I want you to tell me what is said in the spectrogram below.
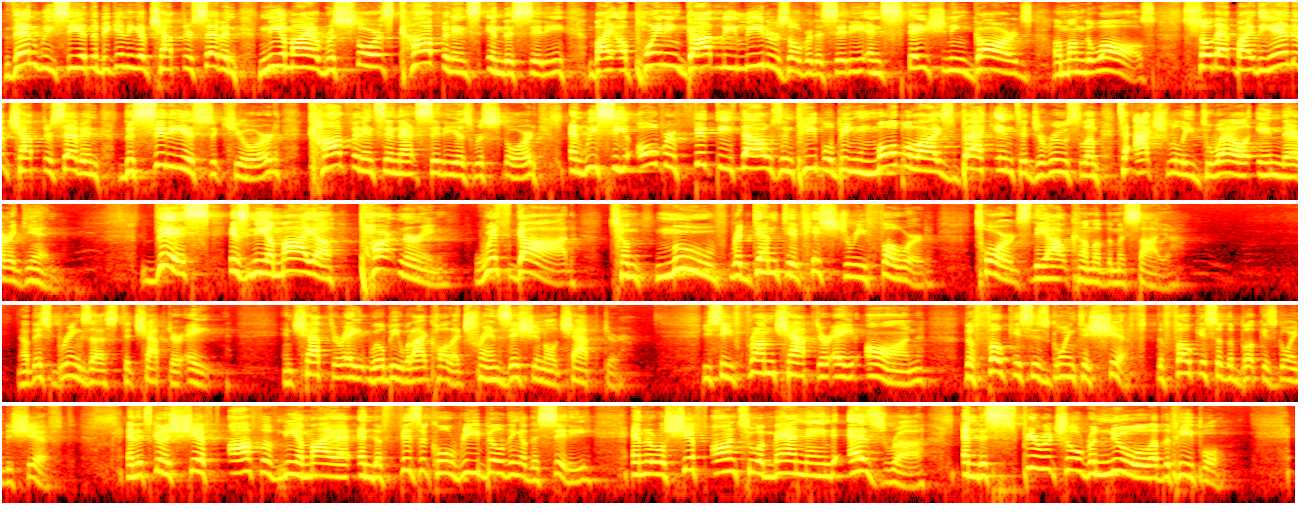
Then we see at the beginning of chapter 7, Nehemiah restores confidence in the city by appointing godly leaders over the city and stationing guards among the walls. So that by the end of chapter 7, the city is secured, confidence in that city is restored, and we see over 50,000 people being mobilized back into Jerusalem to actually dwell in there again. This is Nehemiah partnering with God to move redemptive history forward towards the outcome of the Messiah. Now, this brings us to chapter 8. And chapter 8 will be what I call a transitional chapter. You see, from chapter 8 on, the focus is going to shift. The focus of the book is going to shift. And it's going to shift off of Nehemiah and the physical rebuilding of the city, and it will shift onto a man named Ezra and the spiritual renewal of the people.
